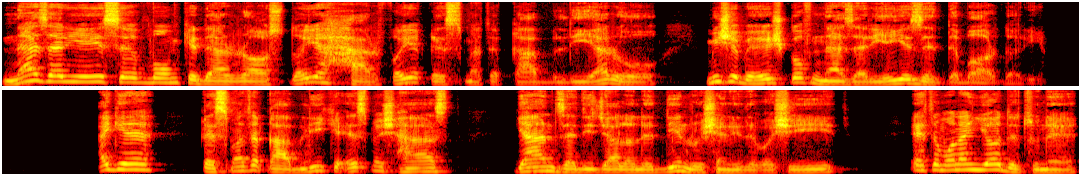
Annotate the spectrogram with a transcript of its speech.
نظریه سوم که در راستای حرفای قسمت قبلیه رو میشه بهش گفت نظریه ضد بارداری. اگه قسمت قبلی که اسمش هست گند زدی جلال الدین رو شنیده باشید احتمالا یادتونه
